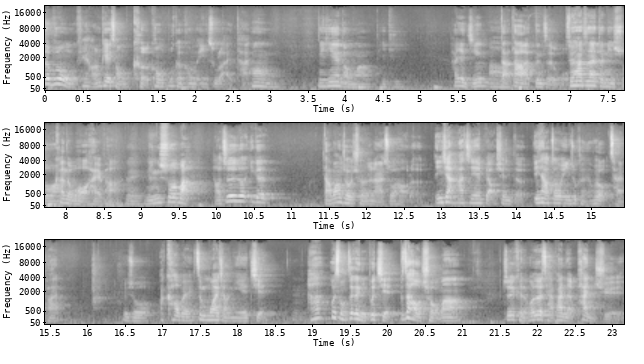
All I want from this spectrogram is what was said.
这部分我们可以好像可以从可控不可控的因素来谈。嗯，你听得懂吗？T T，他眼睛哦大大的瞪着我，所以他正在等你说啊。看得我好害怕。对，您说吧。好，就是说一个打棒球球员来说好了，影响他今天表现的影响专注因素可能会有裁判，比如说啊靠呗，这么外角你也捡啊？为什么这个你不捡？不是好球吗？就是可能会对裁判的判决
